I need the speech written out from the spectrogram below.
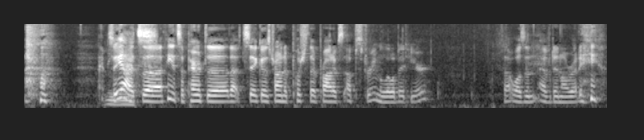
I mean, So yeah, it's uh, I think it's apparent uh, that is trying to push their products upstream a little bit here. If that wasn't evident already.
